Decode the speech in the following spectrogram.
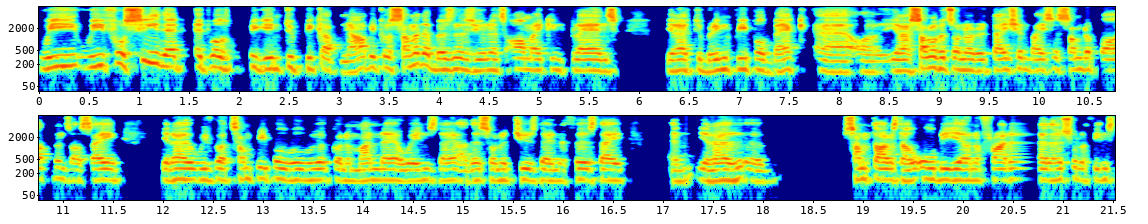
we we foresee that it will begin to pick up now because some of the business units are making plans you know, to bring people back. Uh, or you know, some of it's on a rotation basis. Some departments are saying, you know, we've got some people will work on a Monday or Wednesday, others on a Tuesday and a Thursday, and you know, uh, sometimes they'll all be here on a Friday. Those sort of things.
